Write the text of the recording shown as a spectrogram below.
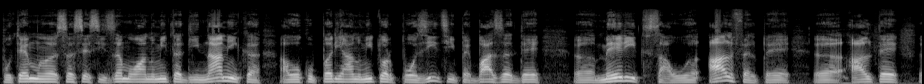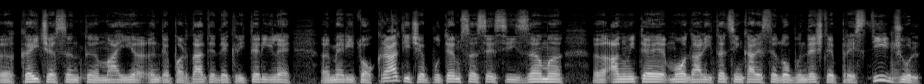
putem să sesizăm o anumită dinamică a ocupării anumitor poziții pe bază de merit sau altfel pe alte căi ce sunt mai îndepărtate de criteriile meritocratice, putem să sesizăm anumite modalități în care se dobândește prestigiul,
